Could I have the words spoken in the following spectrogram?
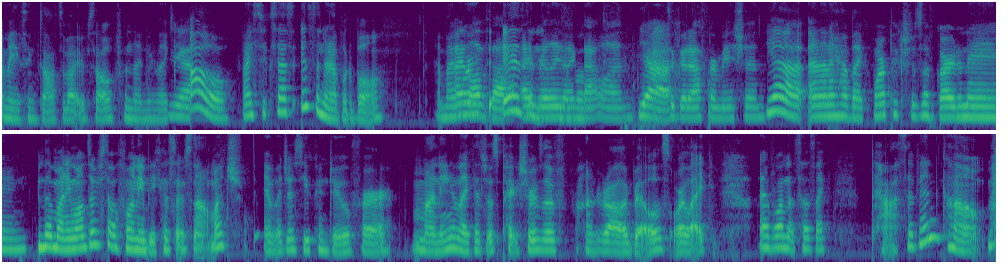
amazing thoughts about yourself, and then you're like, Yeah. oh, my success is inevitable. And my I love that. is I really like that one. Yeah. It's a good affirmation. Yeah, and then I have like more pictures of gardening. The money ones are so funny because there's not much images you can do for money. Like it's just pictures of hundred dollar bills, or like I have one that says like passive income.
